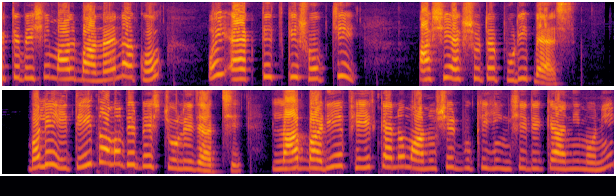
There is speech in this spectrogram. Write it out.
একটা বেশি মাল বানায় না কো। ওই এক কি সবজি আশি একশোটা পুরি, ব্যাস। বলে, এতেই তো আমাদের বেশ চলে যাচ্ছে। লাভ বাড়িয়ে ফের কেন মানুষের বুকে হিংসে ডেকে আনি মনি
